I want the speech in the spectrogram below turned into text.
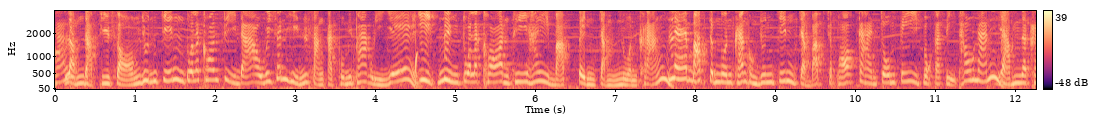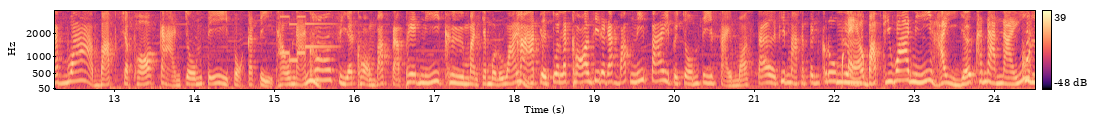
ครับลำดับที่ 2 ยุนจิน ตัวละคร 4 ดาว วิชั่นหินสังกัดภูมิภาคหลีเย่อีกหนึ่งตัวละครที่ให้บัฟเป็นจำนวนครั้ง และบัฟจำนวนครั้งของยุนจิน จะบัฟเฉพาะการโจมตีปกติเท่านั้นย้ำนะครับว่าบัฟเฉพาะการโจมตีปกติเท่านั้น ข้อเสียของบัฟประเภทนี้คือมันจะหมดไวถ้าเกิดตัวละครที่ได้รับบัฟนี้ไปไปโจมตีใส่มอนสเตอร์ที่มากันเป็นกลุ่มแล้วบัฟที่ว่านี้ให้เยอะขนาดไหน คุณ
